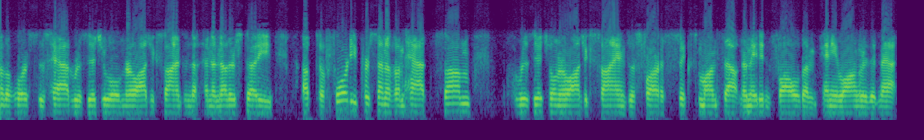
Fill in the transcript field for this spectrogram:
of the horses had residual neurologic signs, and, and another study, up to 40% of them had some residual neurologic signs as far as six months out, and then they didn't follow them any longer than that.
